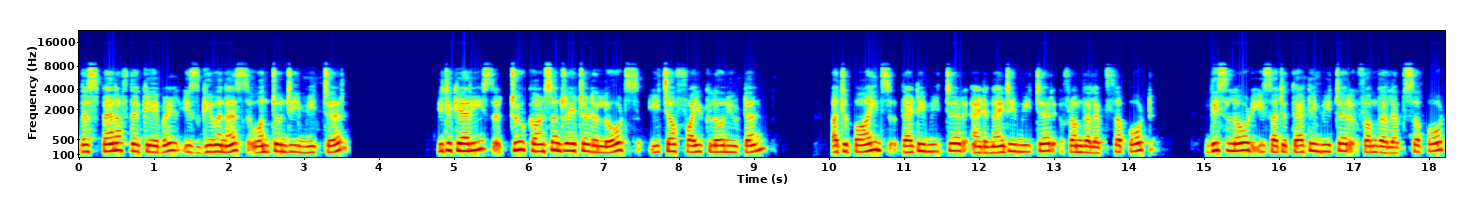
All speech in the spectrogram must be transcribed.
the span of the cable is given as 120 meter. It carries two concentrated loads, each of 5 kN, at points 30 meter and 90 meter from the left support. This load is at 30 meter from the left support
